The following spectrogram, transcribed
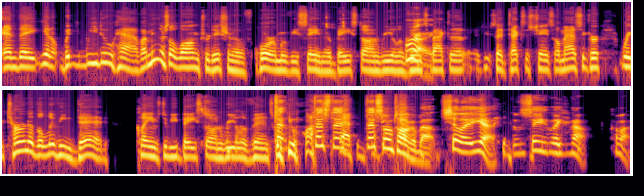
and they, you know, but we do have. I mean, there's a long tradition of horror movies saying they're based on real events. Right. Back to, as you said, Texas Chainsaw Massacre, Return of the Living Dead claims to be based on real events. When That- you watch That's that. that, That's what I'm talking about. Chill. Yeah. See, like, no, come on.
